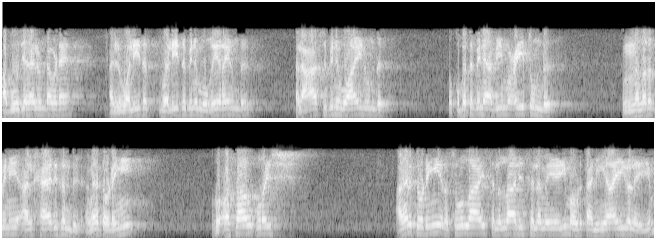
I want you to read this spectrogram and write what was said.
അബൂജഹലുണ്ട് അവിടെ അൽ വലീദ് വലീദ് ബിന് മുഹീറയുണ്ട് അൽ ആസിബിന് വായിലുണ്ട്. ഒക്കുബത്ത് പിന്നെ അബി മൊയ്ത്തുണ്ട് നദർ ബിന് അൽ ഹാരിസ് ഉണ്ട്. അങ്ങനെ തുടങ്ങി റുഅസാവ് ഖുറൈഷ് അങ്ങനെ തുടങ്ങി റസൂല്ലായി സല്ലാ അലൈഹി സ്വലമയെയും അവിടുത്തെ അനുയായികളെയും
